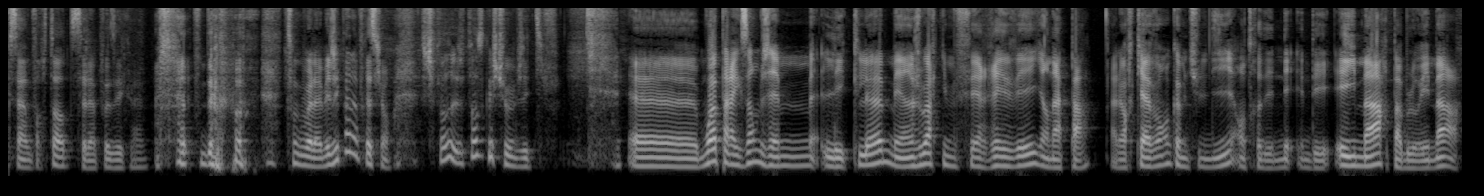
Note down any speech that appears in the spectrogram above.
c'est important de se la poser quand même. donc, voilà, mais j'ai pas l'impression. Je pense que je suis objectif. Moi, par exemple, j'aime les clubs, mais un joueur qui me fait rêver, il n'y en a pas. Alors qu'avant, comme tu le dis, entre des, des Aymar, Pablo Aymar,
